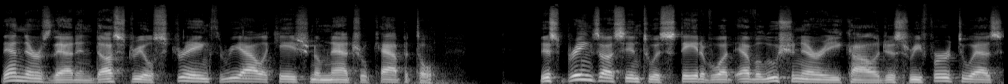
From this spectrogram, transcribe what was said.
Then there's that industrial strength reallocation of natural capital. This brings us into a state of what evolutionary ecologists refer to as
